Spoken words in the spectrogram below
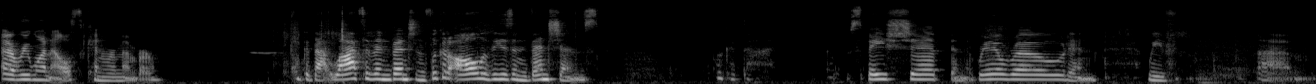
everyone else can remember. Look at that. Lots of inventions. Look at all of these inventions. Look at that. Spaceship and the railroad and we've um,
